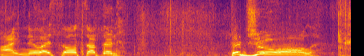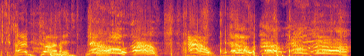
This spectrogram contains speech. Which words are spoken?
I knew I saw something. The jewel! I've got it! No! Oh! Ow! Ow! Ow! Ow!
